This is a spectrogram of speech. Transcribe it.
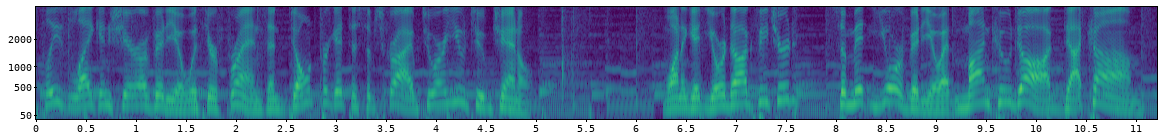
Please like and share our video with your friends and don't forget to subscribe to our YouTube channel. Want to get your dog featured? Submit your video at monkoodog.com.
